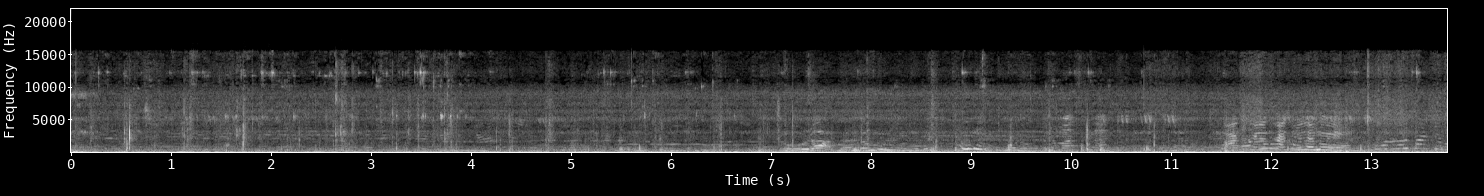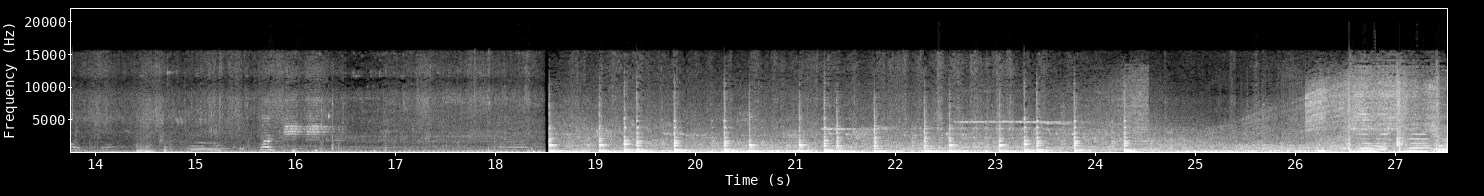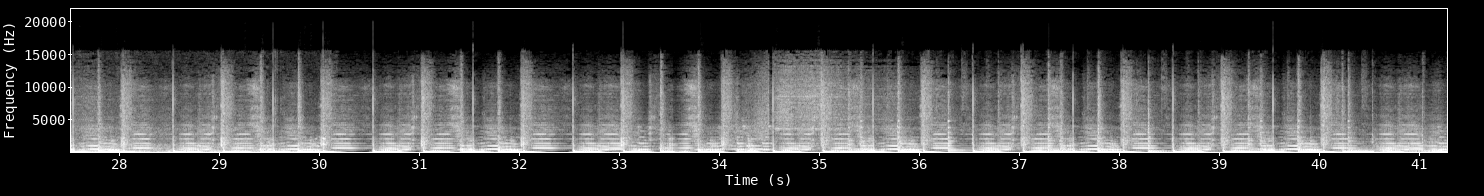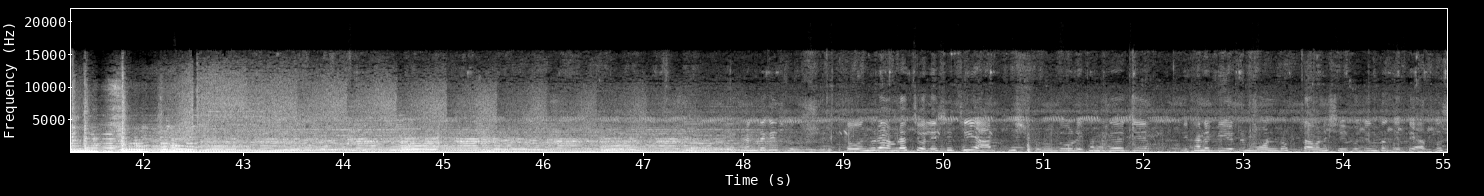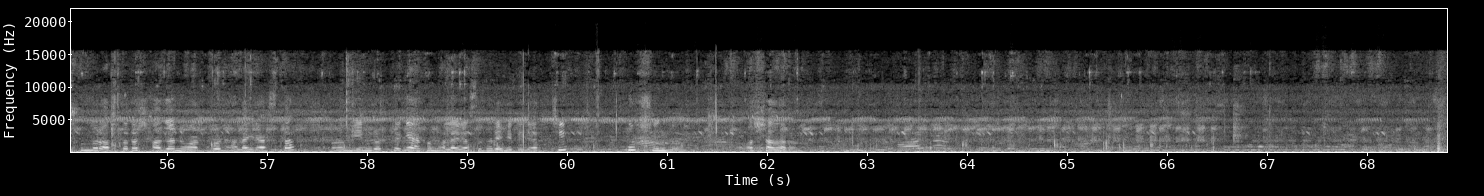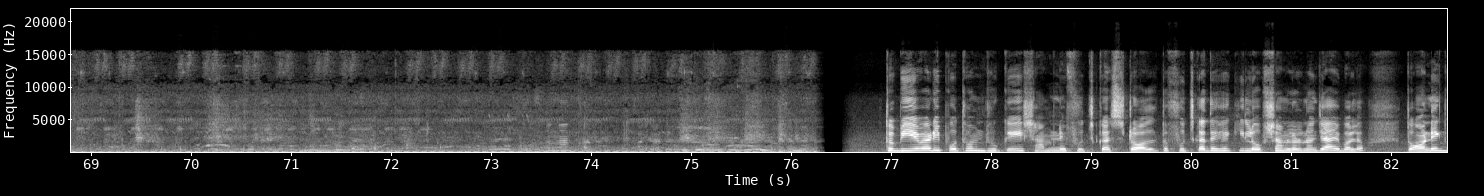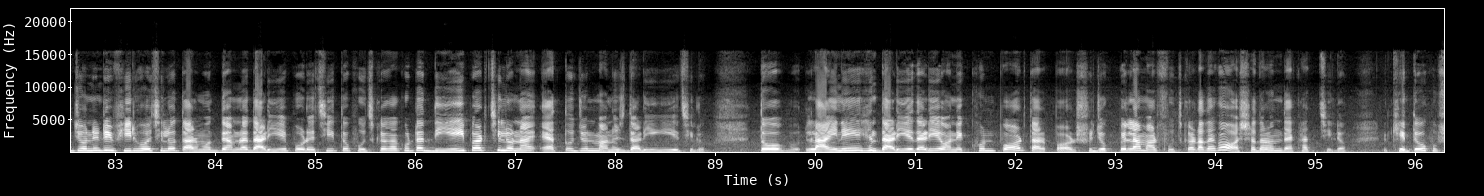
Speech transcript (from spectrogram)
সেই পর্যন্ত যেতে এত সুন্দর রাস্তাটা সাজানো আর পুরো ঢালাই রাস্তা। আমরা মেন রোড থেকে এখন ঢালাই রাস্তা ধরে হেঁটে যাচ্ছি। খুব সুন্দর, অসাধারণ। তো বিয়েবাড়ি প্রথম ঢুকেই সামনে ফুচকার স্টল। তো ফুচকা দেখে কি লোভ সামলানো যায় বলো। তো অনেকজনেরই ভিড় হয়েছিল, তার মধ্যে আমরা দাঁড়িয়ে পড়েছি। তো ফুচকা কাকুটা দিয়েই পারছিল না, এতজন মানুষ দাঁড়িয়ে গিয়েছিল। তো লাইনে দাঁড়িয়ে দাঁড়িয়ে অনেকক্ষণ পর তারপর সুযোগ পেলাম, আর ফুচকাটা দেখো অসাধারণ দেখাচ্ছিল। খেতেও খুব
